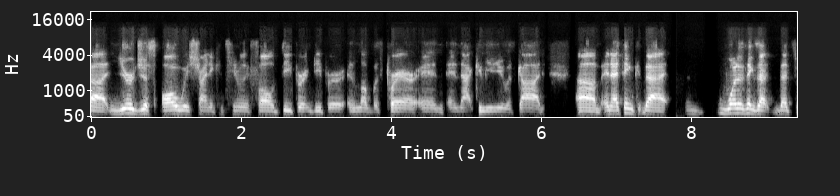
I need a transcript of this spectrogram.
uh, you're just always trying to continually fall deeper and deeper in love with prayer and and that communion with God. Um, and I think that one of the things that that's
